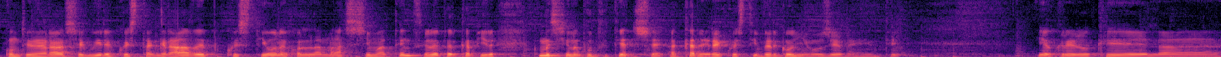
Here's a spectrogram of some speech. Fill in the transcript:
continuerà a seguire questa grave questione con la massima attenzione per capire come siano potuti acce- accadere questi vergognosi eventi. Io credo che la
